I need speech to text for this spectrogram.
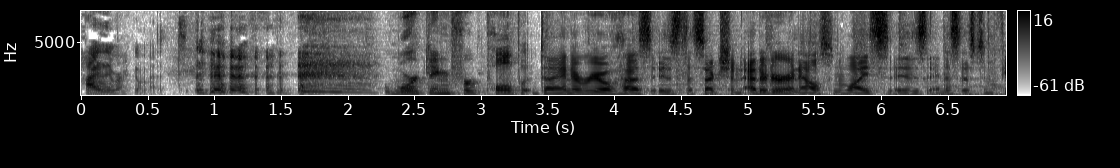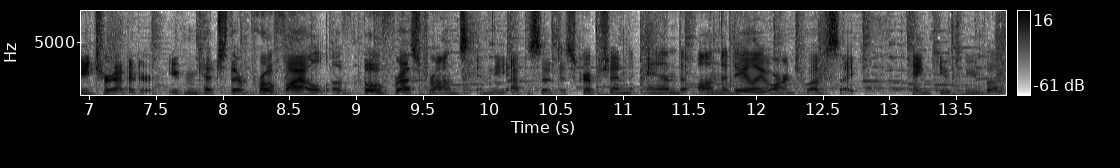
Highly recommend. Working for Pulp, Diana Riojas is the section editor, and Allison Weis is an assistant feature editor. You can catch their profile of both restaurants in the episode description and on the Daily Orange website. Thank you to you both.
